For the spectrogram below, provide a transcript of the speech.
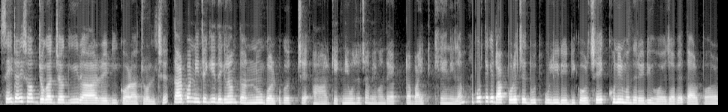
সেইটারই সব জোগাড় আর রেডি করা চলছে। তারপর নিচে গিয়ে দেখলাম তন্নু গল্প করছে আর কেক নিয়ে বসেছে। আমি ওখান থেকে একটা বাইট খেয়ে নিলাম। উপর থেকে ডাক পড়েছে, দুধ পুলি রেডি করছে, এক্ষুনির মধ্যে রেডি হয়ে যাবে। তারপর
